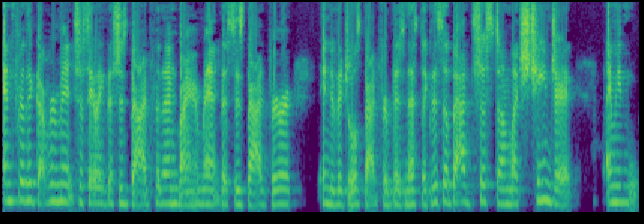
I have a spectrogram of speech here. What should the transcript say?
And for the government to say, like, this is bad for the environment, this is bad for individuals, bad for business, like, this is a bad system, let's change it. I mean,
